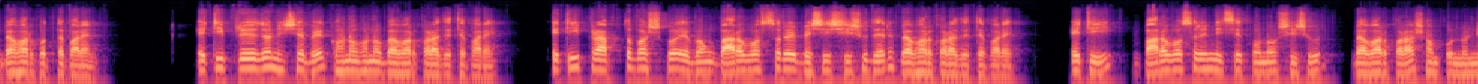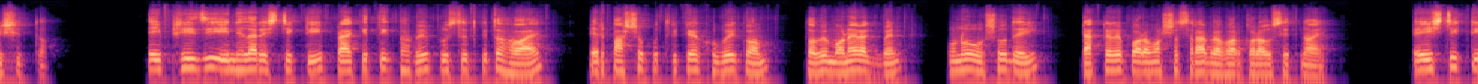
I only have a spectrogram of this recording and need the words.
ব্যবহার করতে পারেন। এটি প্রয়োজন হিসেবে ঘন ঘন ব্যবহার করা যেতে পারে। এটি প্রাপ্তবয়স্ক এবং বারো বছরের বেশি শিশুদের ব্যবহার করা যেতে পারে। এটি বারো বছরের নিচে কোনো শিশুর ব্যবহার করা সম্পূর্ণ নিষিদ্ধ। এই ফ্রিজি ইনহেলার স্টিকটি প্রাকৃতিকভাবে প্রস্তুতকৃত হওয়ায় এর পার্শ্ব প্রতিক্রিয়া খুবই কম, তবে মনে রাখবেন, কোনো ওষুধেই ডাক্তারের পরামর্শ ছাড়া ব্যবহার করা উচিত নয়। এই স্টিকটি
